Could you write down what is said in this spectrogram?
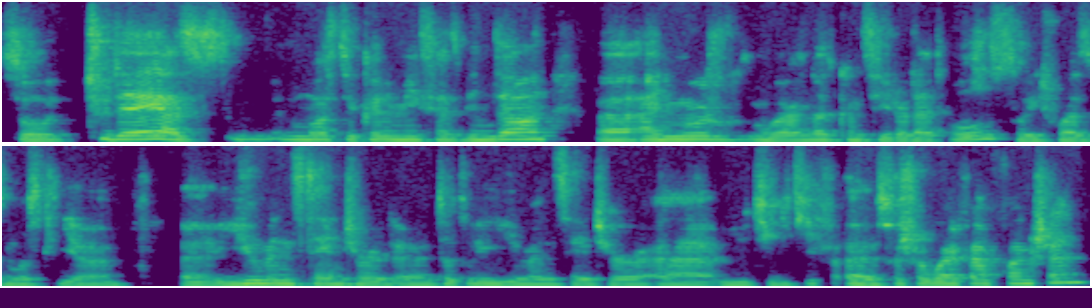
So today, as most economics has been done, uh, animals were not considered at all. So it was mostly a, a human-centered, uh, totally human-centered um, utility uh, social welfare function.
